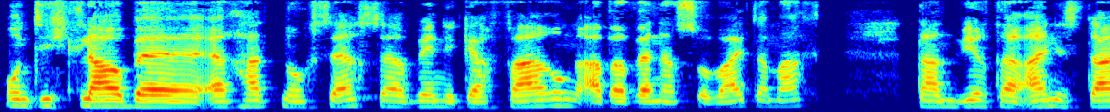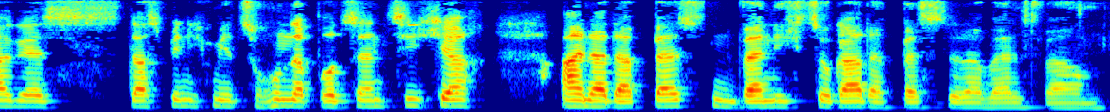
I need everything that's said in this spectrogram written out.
und ich glaube, er hat noch sehr, sehr wenig Erfahrung, aber wenn er so weitermacht, dann wird er eines Tages, das bin ich mir zu 100% sicher, einer der Besten, wenn nicht sogar der Beste der Welt werden.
